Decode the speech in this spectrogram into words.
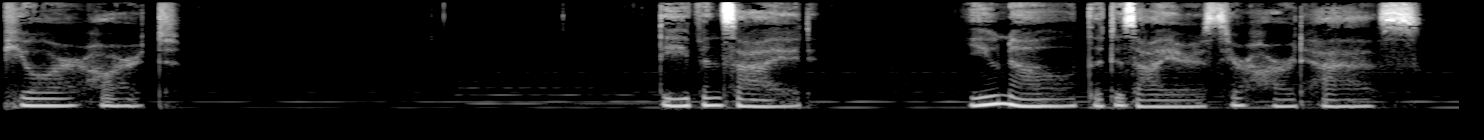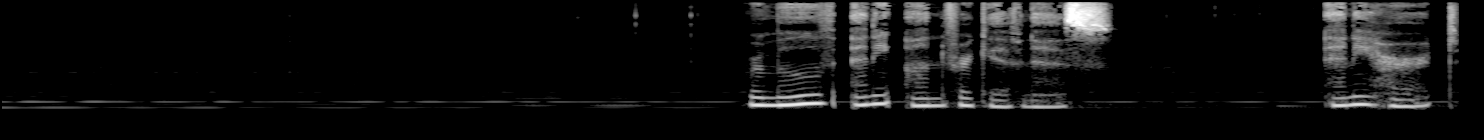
pure heart. Deep inside, you know the desires your heart has. Remove any unforgiveness, any hurt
